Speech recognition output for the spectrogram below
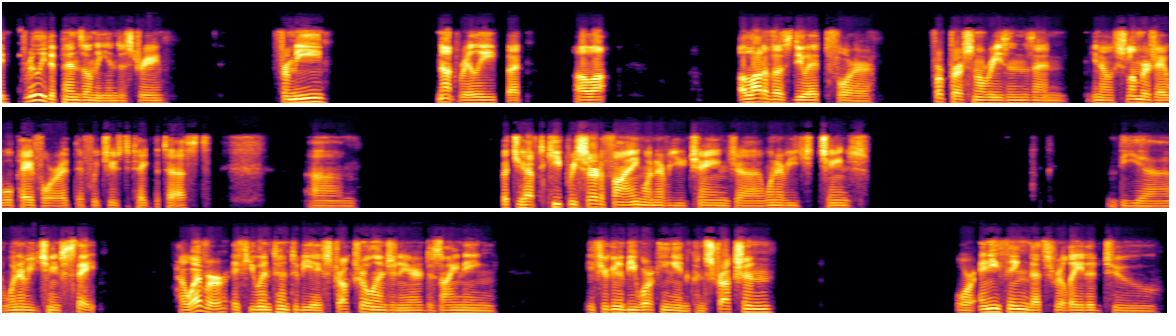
It really depends on the industry. For me, not really, but a lot a lot of us do it for for personal reasons, and you know, Schlumberger will pay for it if we choose to take the test. Um, but you have to keep recertifying whenever you change uh, whenever you change the uh, whenever you change state. However, if you intend to be a structural engineer designing, if you're going to be working in construction or anything that's related to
